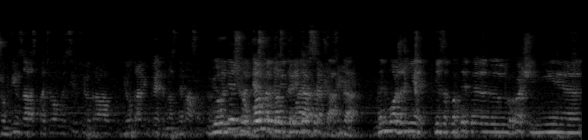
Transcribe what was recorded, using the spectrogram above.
Щоб він зараз працював у Лисівці, його треба, його треба відкрити, у нас нема садка. Юридично Юридично оформити відкриття садка. так. Ми можемо ні, ні заплатити е, гроші, ні, е,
